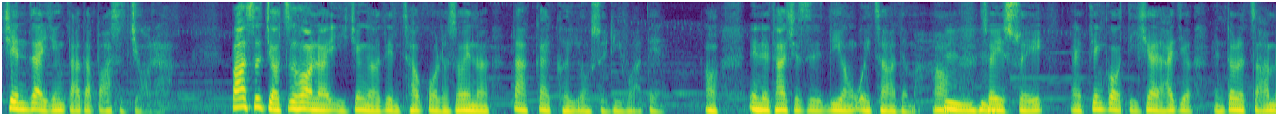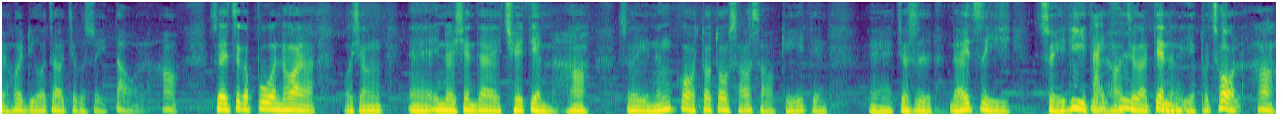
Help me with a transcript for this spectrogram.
现在已经达到八十九了。八十九之后呢，已经有点超过了，所以呢，大概可以用水力发电。哦，因为它就是利用位差的嘛，啊，所以水哎经过底下还有很多的闸门会流到这个水道了，啊，所以这个部分的话呢，我想，嗯，因为现在缺电嘛，哈，所以能够多多少少给一点。嗯，就是来自于水利的哈，这个电能也不错了哈。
